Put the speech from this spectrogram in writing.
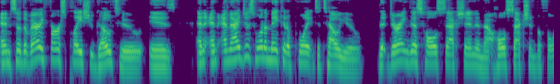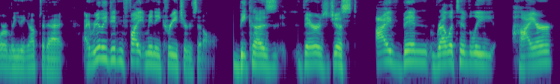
And so the very first place you go to is and and and I just want to make it a point to tell you that during this whole section and that whole section before leading up to that, I really didn't fight many creatures at all because there's just I've been relatively higher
